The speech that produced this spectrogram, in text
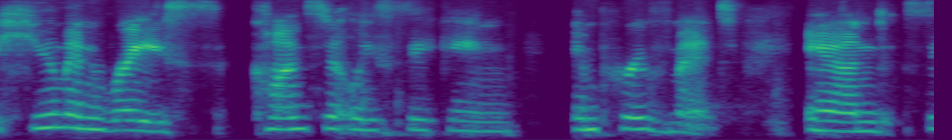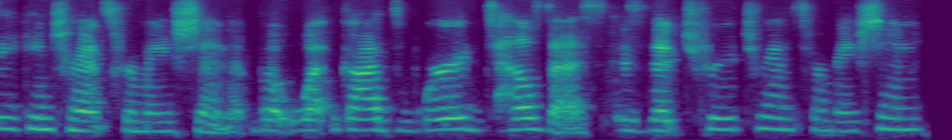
human race constantly seeking improvement and seeking transformation. But what God's word tells us is that true transformation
